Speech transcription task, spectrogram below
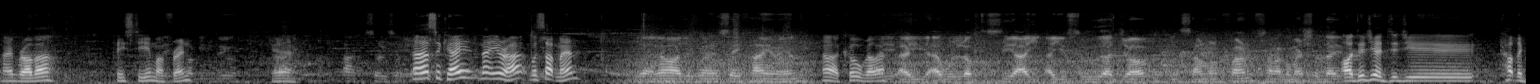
Hey, brother. Peace to you, my friend. Talking to you. Yeah. Sorry, sorry. No, that's okay. No, you're right. What's up, man? Yeah, no, I just want to say hi, man. Oh, cool, brother. I, I would love to see. I, I used to do that job in salmon farms. I'm a commercial diver. Oh, did you? Did you cut the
